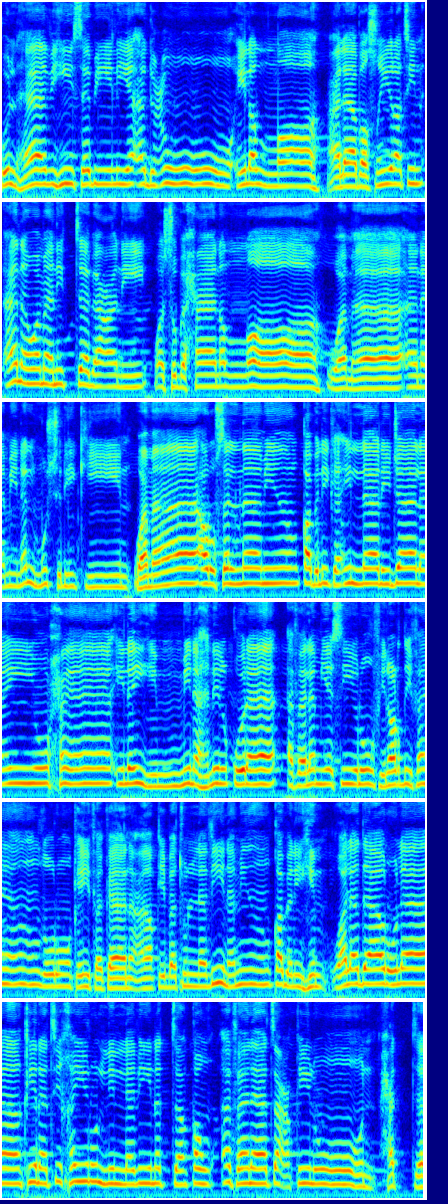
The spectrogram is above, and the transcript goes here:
قل هذه سبيلي أدعو إلى الله. على بصيرة أنا ومن اتبعني. وسبحان الله وما أنا من المشركين. وما أرسلنا من قبلك إلا رجالا يوحى إليهم من أهل القرى أفلم يسيروا في الأرض فينظروا كيف كان عاقبة الذين من قبلهم؟ ولدار الآخرة خير للذين اتقوا أفلا تعقلون؟ حتى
